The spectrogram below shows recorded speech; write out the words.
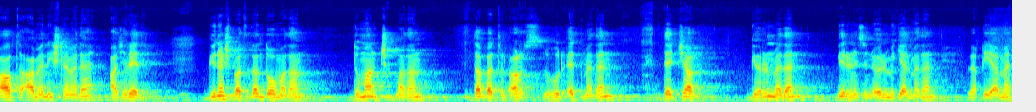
Altı ameli işlemede acele edin. Güneş batıdan doğmadan, duman çıkmadan, dabbetul arz zuhur etmeden, deccal görünmeden, birinizin ölümü gelmeden ve kıyamet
